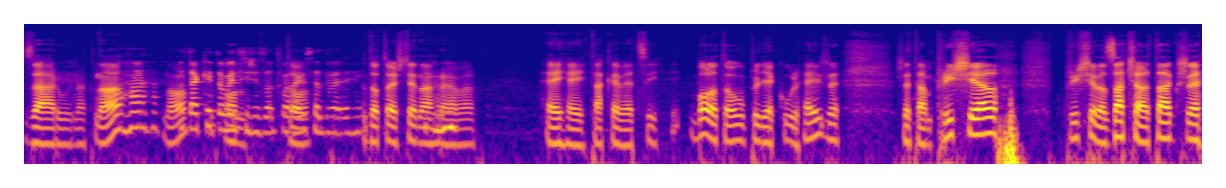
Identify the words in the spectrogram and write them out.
zárunak, no? Aha, no, a takéto on, veci, že zatvárajú to, sa dvere, hej. Kto to ešte nahrával. Mm-hmm. Hej, hej, také veci. Bolo to úplne cool, hej, že, že tam prišiel, prišiel a začal tak, že,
